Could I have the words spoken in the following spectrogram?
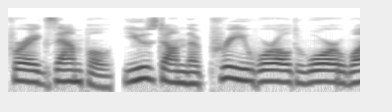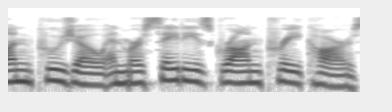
for example, used on the pre-World War I Peugeot and Mercedes Grand Prix cars.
